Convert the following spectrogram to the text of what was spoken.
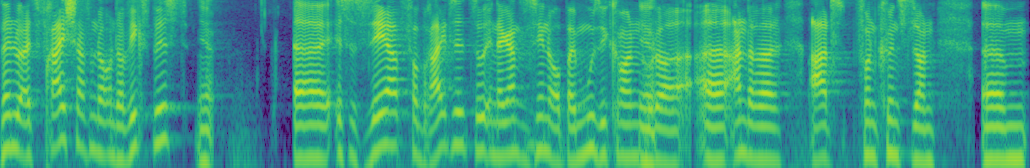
wenn du als Freischaffender unterwegs bist, Ja. Äh, ist es sehr verbreitet, so in der ganzen Szene, ob bei Musikern Ja. oder äh, anderer Art von Künstlern, ähm,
